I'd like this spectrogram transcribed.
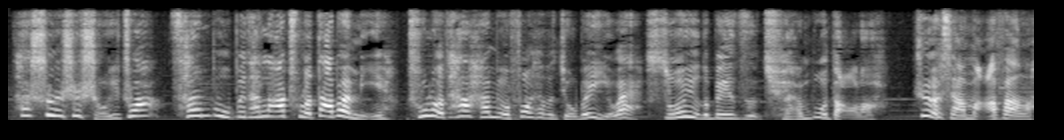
他顺势手一抓，餐布被他拉出了大半米，除了他还没有放下的酒杯以外，所有的杯子全部倒了。这下麻烦了。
